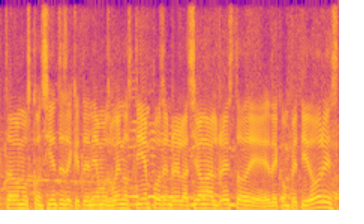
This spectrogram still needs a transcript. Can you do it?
estábamos conscientes de que teníamos buenos tiempos en relación al resto de, de competidores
